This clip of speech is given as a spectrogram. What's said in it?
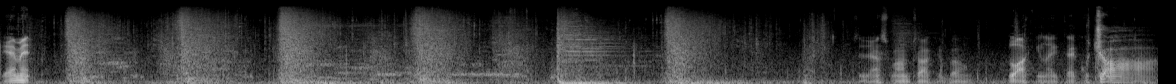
Damn it. So that's what I'm talking about. Blocking like that. Ka-cha!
